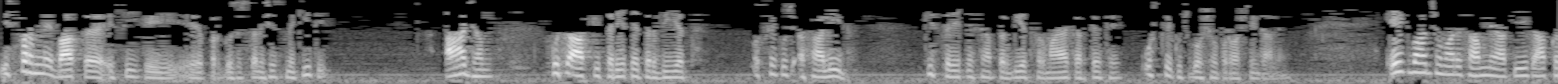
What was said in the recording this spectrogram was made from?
اس پر ہم نے بات اسی کی پر گزشتہ نشست میں کی تھی۔ آج ہم کچھ آپ کی طریقے تربیت، اس کے کچھ اسالیب کس طریقے سے آپ تربیت فرمایا کرتے تھے، اس کے کچھ گوشوں پر روشنی ڈالیں۔ ایک بات جو ہمارے سامنے آتی ہے کہ آپ کا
